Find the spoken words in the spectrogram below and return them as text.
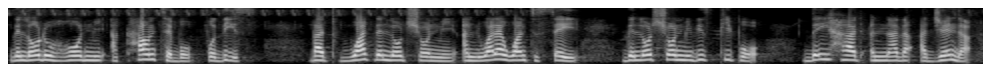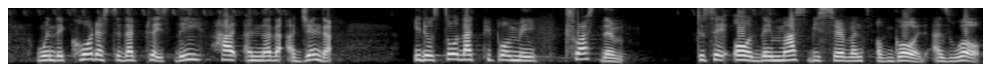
the Lord will hold me accountable for this. But what the Lord showed me and what I want to say, the Lord showed me these people, they had another agenda. When they called us to that place, they had another agenda. It was so that people may trust them to say, oh, they must be servants of God as well.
